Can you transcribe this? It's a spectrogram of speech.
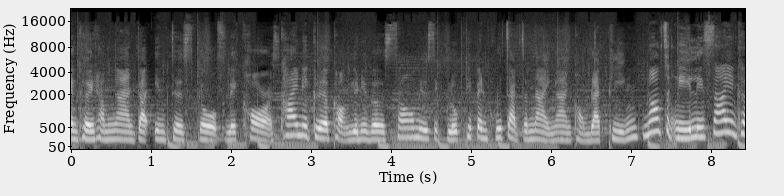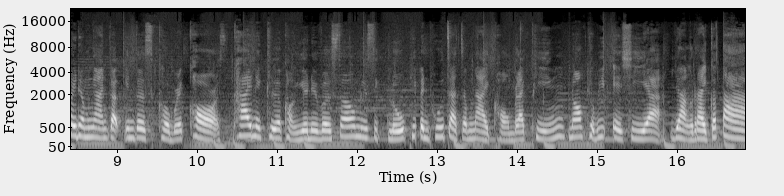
ยังเคยทำงานกับ Interscope Records ค่ายในเครือของ Universal Music Group ที่เป็นผู้จัดจำหน่ายงานของ Blackpink นอกจากนี้ลิซ่ายังเคยทำงานกับ Interscope Records ค่ายในเครือของ Universal Music Group ที่เป็นผู้จัดจำหน่ายของ Blackpink นอกทวีปเอเชีย อย่างไรก็ตาม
